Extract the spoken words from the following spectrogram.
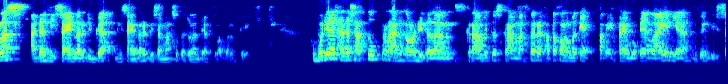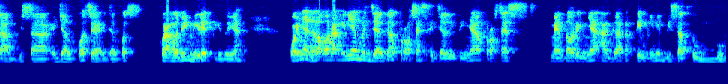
Plus ada desainer juga, desainer bisa masuk ke dalam development team. Kemudian ada satu peran kalau di dalam Scrum itu Scrum Master atau kalau pakai pakai framework yang lain ya, mungkin bisa bisa Agile Coach ya, Agile Coach kurang lebih mirip gitu ya. Poinnya adalah orang ini yang menjaga proses agility-nya, proses mentoringnya agar tim ini bisa tumbuh.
